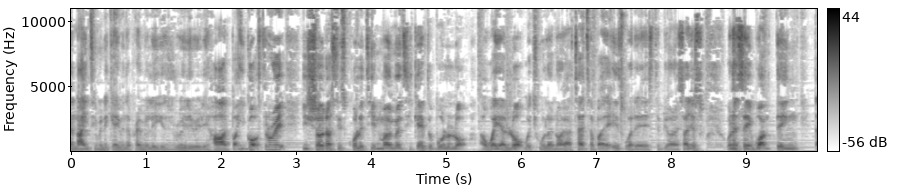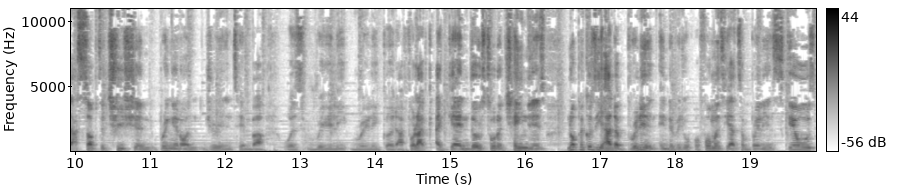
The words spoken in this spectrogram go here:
a 90 minute game in the Premier League is really, really hard. But he got through it. He showed us his quality in moments. He gave the ball a lot away a lot, which will annoy Arteta, but it is what it is, to be honest. I just want to say one thing that substitution, bringing on Jurrien Timber was really, really good. I feel like, again, those sort of changes, not because he had a brilliant individual performance, he had some brilliant skills,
